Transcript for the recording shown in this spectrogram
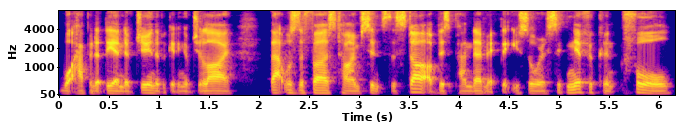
what happened at the end of June, the beginning of July, that was the first time since the start of this pandemic that you saw a significant fall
